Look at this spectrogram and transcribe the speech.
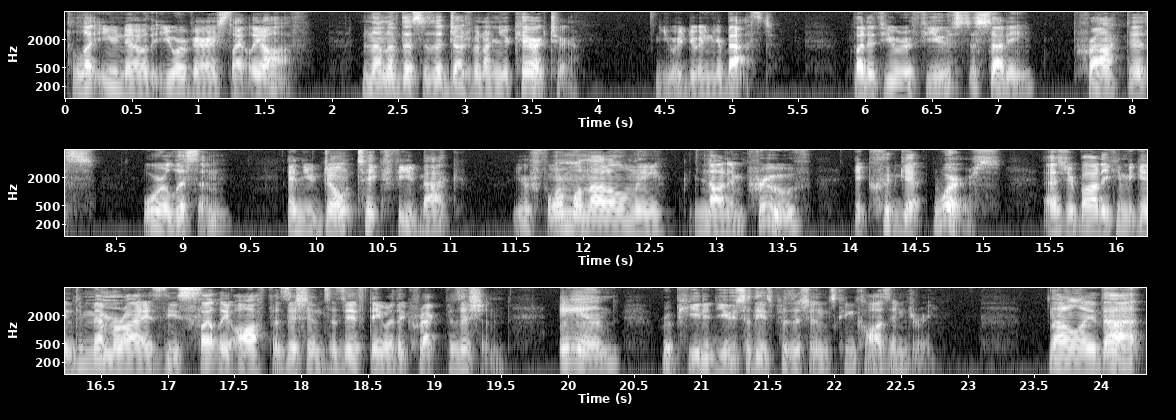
to let you know that you are very slightly off. None of this is a judgment on your character. You are doing your best. But if you refuse to study, practice, or listen, and you don't take feedback, your form will not only not improve, it could get worse, as your body can begin to memorize these slightly off positions as if they were the correct position. And repeated use of these positions can cause injury. Not only that,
